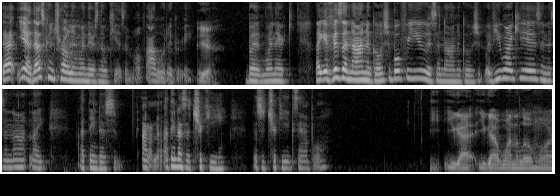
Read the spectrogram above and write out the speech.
That yeah, that's controlling when there's no kids involved. I would agree. Yeah. But when they're like, if it's a non-negotiable for you, it's a non-negotiable. If you want kids and it's a not like, I think that's I don't know. I think that's a tricky that's a tricky example you got you got one a little more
